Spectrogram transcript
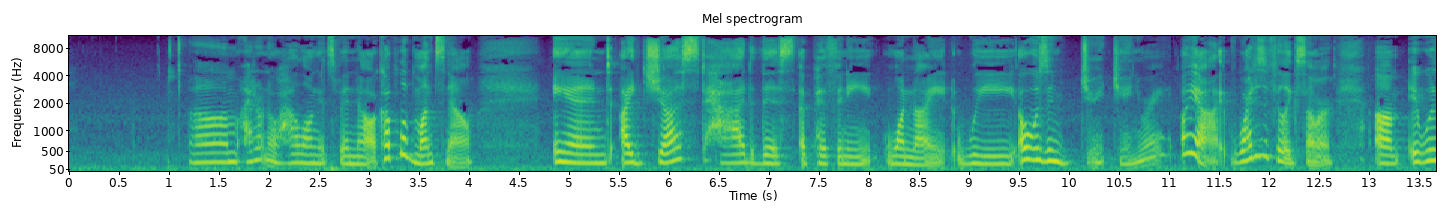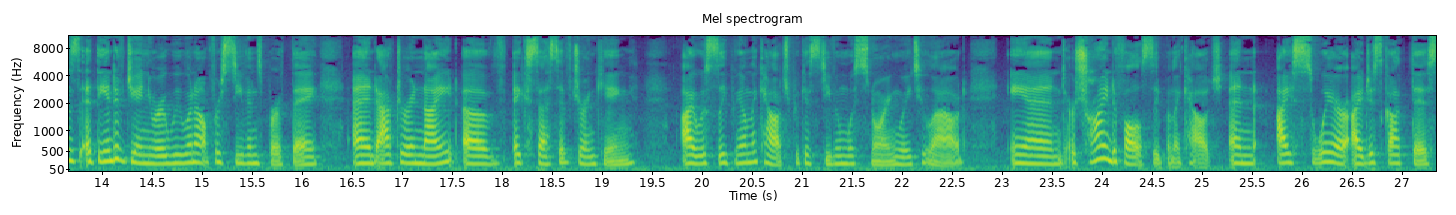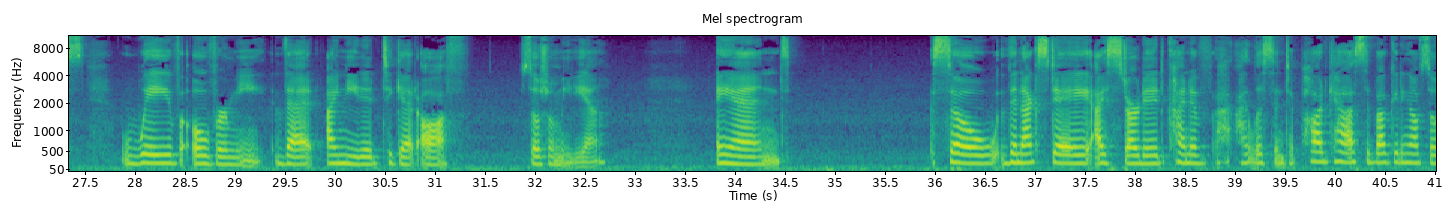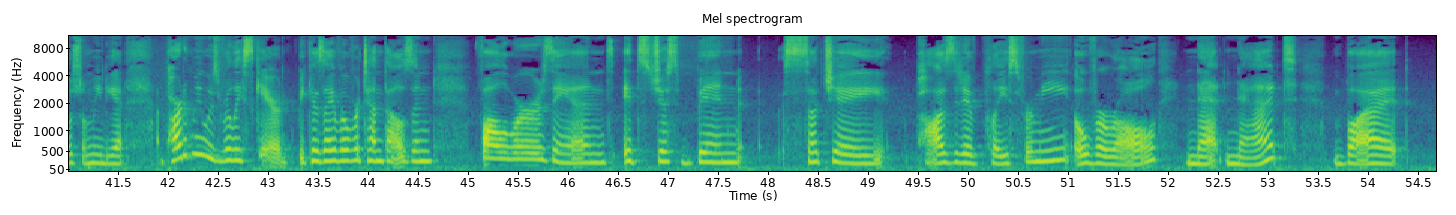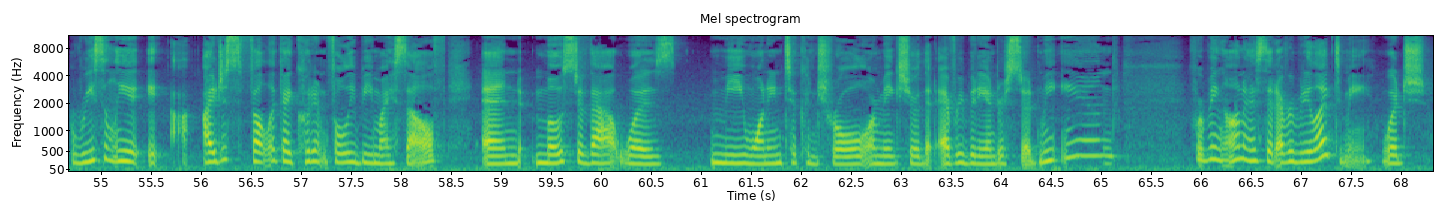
Um, I don't know how long it's been now, a couple of months now. And I just had this epiphany one night. We, oh, it was in January? Oh, yeah. Why does it feel like summer? Um, it was at the end of January. We went out for Steven's birthday. And after a night of excessive drinking, I was sleeping on the couch because Steven was snoring way too loud and, or trying to fall asleep on the couch. And I swear I just got this wave over me that I needed to get off social media. And so the next day i started kind of i listened to podcasts about getting off social media. Part of me was really scared because i have over 10000 followers and it's just been such a positive place for me overall net net. But recently it, i just felt like i couldn't fully be myself and most of that was me wanting to control or make sure that everybody understood me and we're being honest, that everybody liked me, which,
